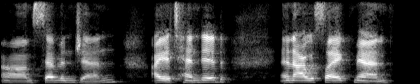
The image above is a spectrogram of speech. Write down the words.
um, 7 gen. I attended and i was like man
